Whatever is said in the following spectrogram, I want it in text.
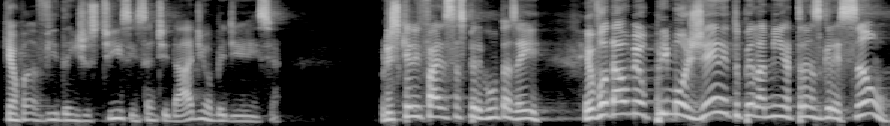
que é uma vida em justiça, em santidade e em obediência. Por isso que ele faz essas perguntas aí. Eu vou dar o meu primogênito pela minha transgressão?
